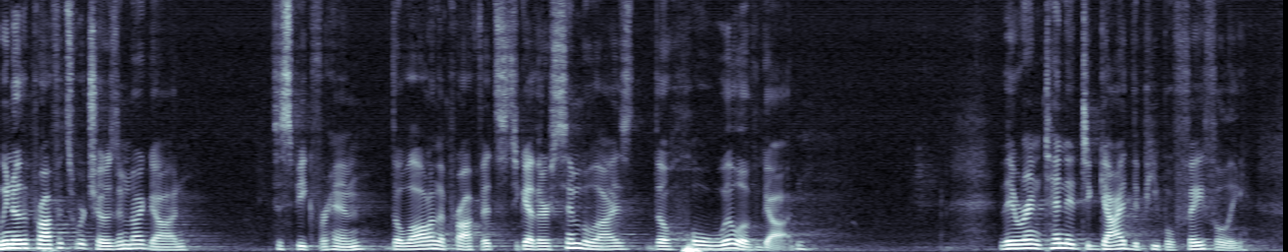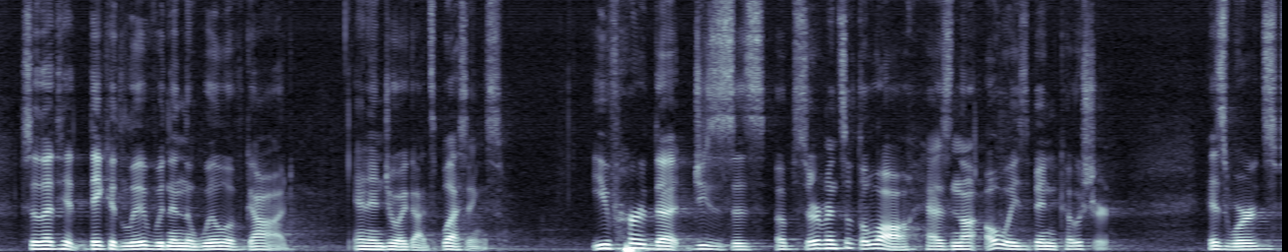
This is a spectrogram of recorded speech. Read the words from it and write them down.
We know the prophets were chosen by God to speak for him. The law and the prophets together symbolized the whole will of God. They were intended to guide the people faithfully so that they could live within the will of God and enjoy God's blessings. You've heard that Jesus' observance of the law has not always been kosher. His words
